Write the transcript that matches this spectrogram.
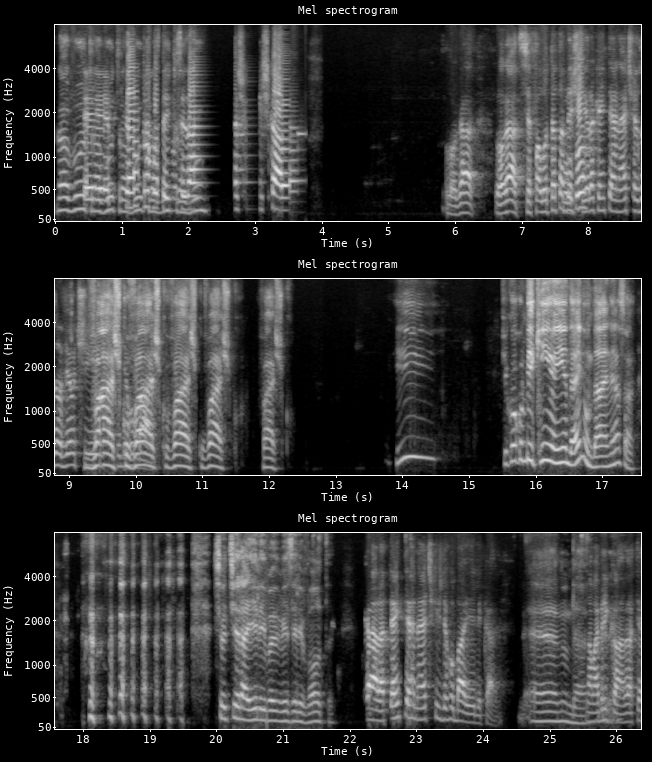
Travou, travou, é, travou, travou, vocês, travou. Vocês acham que escala? Logato, Logato, você falou tanta besteira que a internet resolveu te. Vasco, te Vasco, Vasco, Vasco, Vasco. Ih, ficou com biquinho ainda, aí não dá, né? Só. Deixa eu tirar ele e ver se ele volta. Cara, até a internet quis derrubar ele, cara. É, não dá. Não, mas brincando, até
